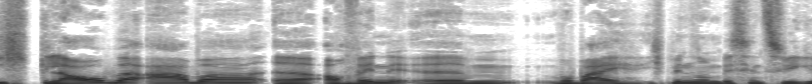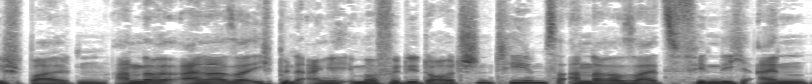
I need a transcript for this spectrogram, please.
ich glaube aber, äh, auch wenn, ähm, wobei, ich bin so ein bisschen zwiegespalten. Andere, einerseits, ich bin eigentlich immer für die deutschen Teams. Andererseits finde ich ein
